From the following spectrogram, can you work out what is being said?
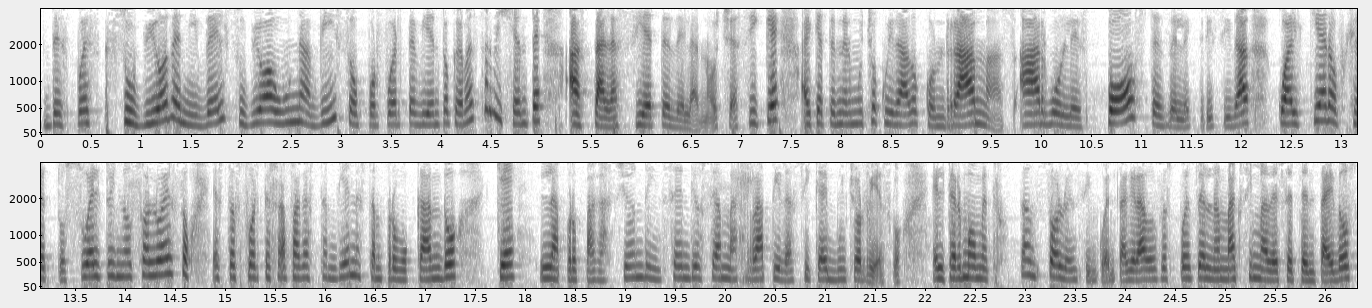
después subió de nivel, subió a un aviso por fuerte viento que va a estar vigente hasta las 7 de la noche. Así que hay que tener mucho cuidado con ramas, árboles, postes de electricidad, cualquier objeto suelto. Y no solo eso, estas fuertes ráfagas también están provocando que la propagación de incendios sea más rápida, así que hay mucho riesgo. El termómetro tan solo en 50 grados después de una máxima de 72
